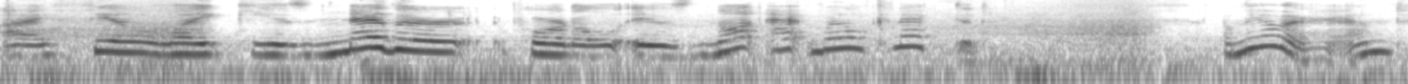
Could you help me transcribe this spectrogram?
I feel like his nether portal is not at well connected. On the other hand,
